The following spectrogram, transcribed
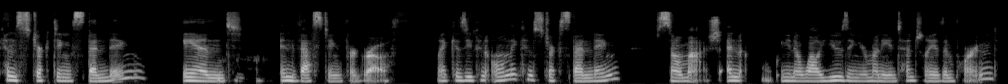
constricting spending and mm-hmm. investing for growth. Like because you can only constrict spending so much. And you know while using your money intentionally is important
